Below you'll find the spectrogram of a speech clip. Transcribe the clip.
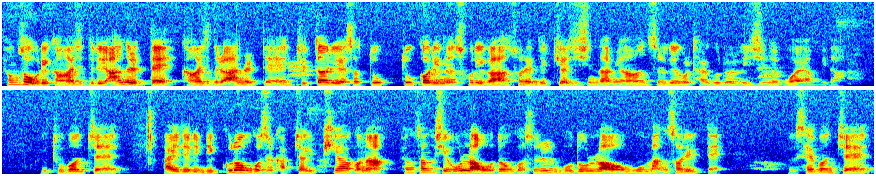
평소 우리 강아지들이 안을 때, 강아지들을 안을 때 뒷다리에서 뚝뚝거리는 소리가 손에 느껴지신다면 슬개골 탈구를 의심해 보아야 합니다. 두 번째, 아이들이 미끄러운 곳을 갑자기 피하거나 평상시에 올라오던 것을 못 올라오고 망설일 때. 세 번째,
